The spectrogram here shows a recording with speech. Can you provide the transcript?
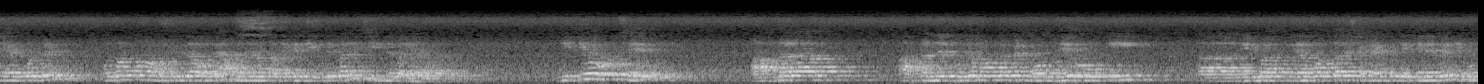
শেয়ার করবেন। কোথাও কোনো অসুবিধা হলে আমরা যেন তাদেরকে দেখতে পারি চিনতে পারি আমরা। দ্বিতীয় হচ্ছে আপনারা আপনাদের পুজো মণ্ডপের মধ্যে অগ্নি নিরাপত্তা সেটা একটু দেখে নেবেন এবং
